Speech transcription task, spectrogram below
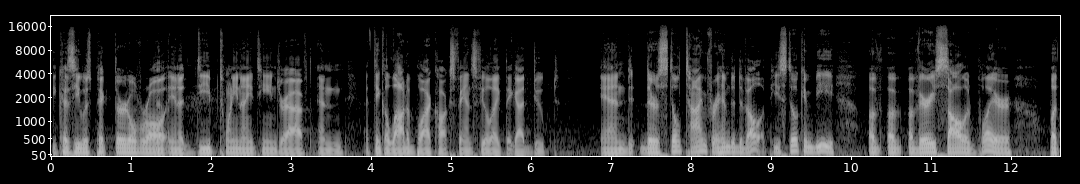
because he was picked third overall in a deep 2019 draft, and I think a lot of Blackhawks fans feel like they got duped. And there's still time for him to develop. He still can be a, a, a very solid player, but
